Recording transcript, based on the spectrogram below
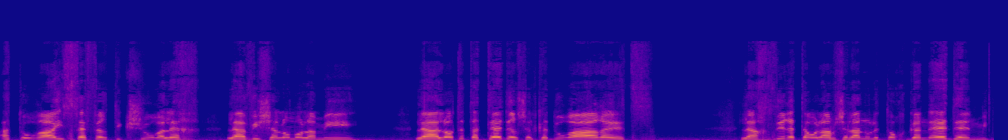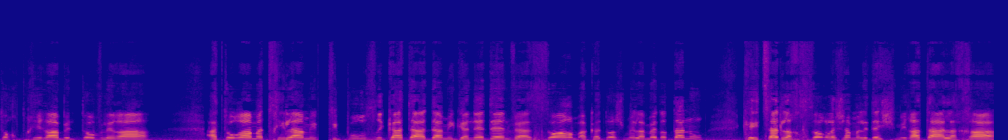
התורה היא ספר תקשור על איך להביא שלום עולמי, להעלות את התדר של כדור הארץ, להחזיר את העולם שלנו לתוך גן עדן, מתוך בחירה בין טוב לרע. התורה מתחילה מסיפור זריקת האדם מגן עדן, והזוהר הקדוש מלמד אותנו כיצד לחזור לשם על ידי שמירת ההלכה.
